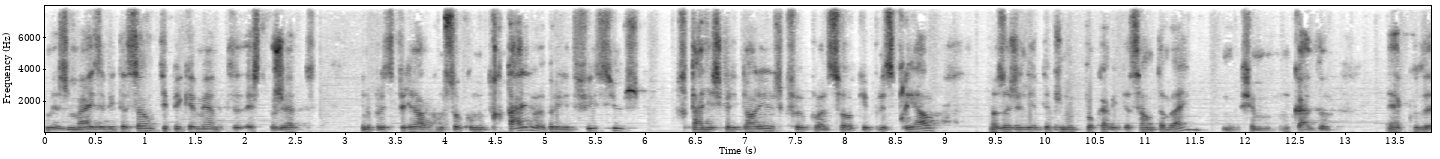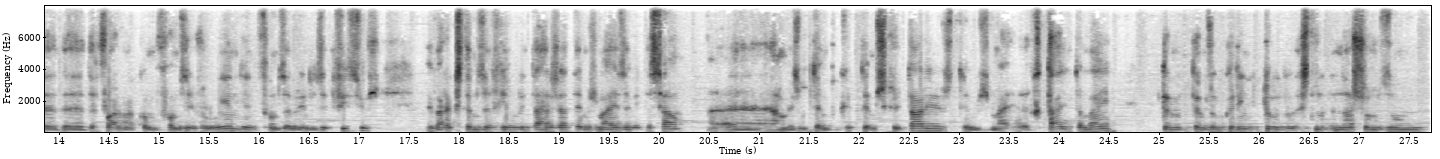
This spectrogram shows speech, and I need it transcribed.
Mas mais habitação, tipicamente este projeto no Príncipe Real começou com muito retalho, abrir edifícios, retalho escritórios, que foi o que lançou aqui o Príncipe Real. Nós hoje em dia temos muito pouca habitação também, enfim, um bocado eco da, da, forma como fomos evoluindo e fomos abrindo os edifícios. Agora que estamos a reabilitar já temos mais habitação, uh, ao mesmo tempo que temos escritórios, temos mais retalho também, temos um bocadinho de tudo. Nós somos um,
